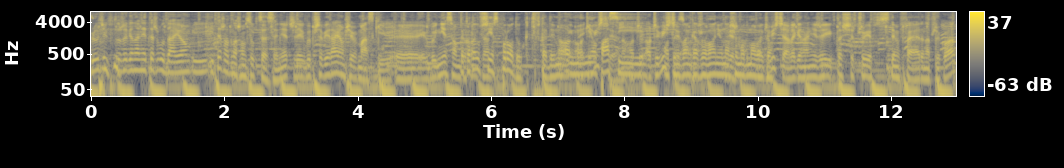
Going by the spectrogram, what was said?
ludzie, którzy generalnie też udają i, i też odnoszą sukcesy, nie? Czyli jakby przebierają się w maski, yy, jakby nie są Tylko to już jest produkt. Wtedy No, mówimy nie o pasji, no, oczy- oczywiście. o tym zaangażowaniu Wiesz, naszym od małego. Oczywiście, ale generalnie jeżeli ktoś się czuje z tym fair na przykład,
